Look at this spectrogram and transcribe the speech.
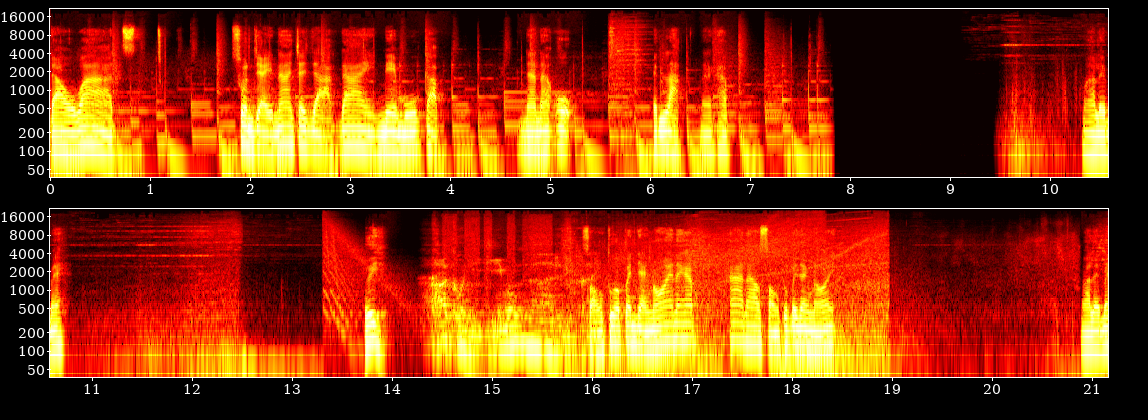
เดาว่าส่วนใหญ่น่าจะอยากได้เนมูกับ นานาอกเป็นหลักนะครับ มาเลยไหมเฮ้ยสองตัวเป็นอย่างน้อยนะครับห้าดาวสองตัวเป็นอย่างน้อย มาเลยไหม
